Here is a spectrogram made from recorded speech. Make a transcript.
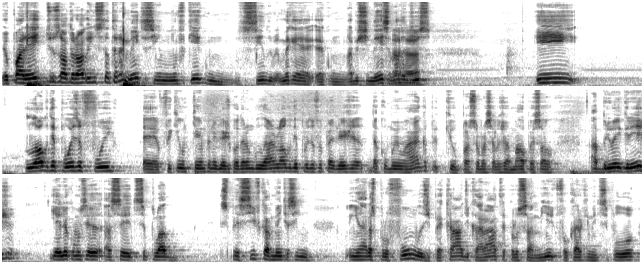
Eu parei de usar droga instantaneamente, assim, não fiquei com síndrome, como é que é, é com abstinência, nada Aham. disso. E logo depois eu fui, é, eu fiquei um tempo na igreja quadrangular, logo depois eu fui para a igreja da Comunhão Ágape, que o pastor Marcelo Jamal, o pessoal abriu a igreja, e aí eu comecei a ser discipulado especificamente assim em áreas profundas de pecado, de caráter, pelo Samir, que foi o cara que me discipulou.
